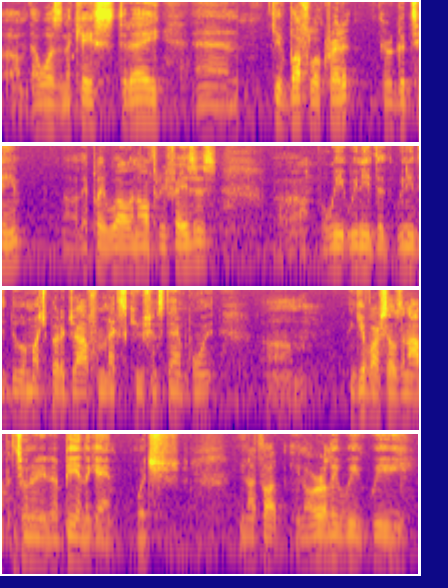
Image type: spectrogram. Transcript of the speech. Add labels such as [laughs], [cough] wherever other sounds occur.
Um, that wasn't the case today. And give Buffalo credit. They're a good team. Uh, they played well in all three phases. We, we, need to, we need to do a much better job from an execution standpoint um, and give ourselves an opportunity to be in the game, which, you know, I thought, you know, early we, we,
